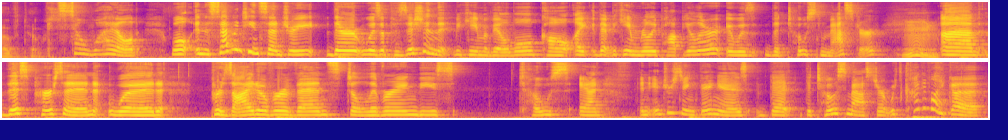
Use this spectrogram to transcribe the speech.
of toast. It's so wild. Well, in the 17th century, there was a position that became available called like that became really popular. It was the toast master. Um, this person would preside over events, delivering these toasts. And an interesting thing is that the toastmaster was kind of like a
